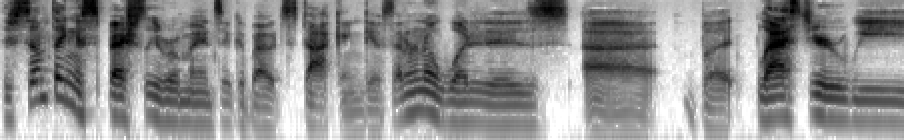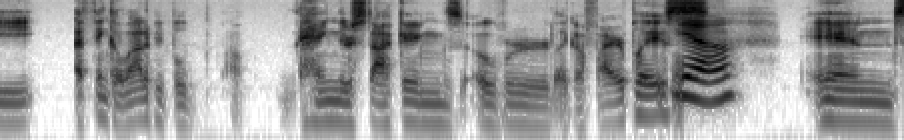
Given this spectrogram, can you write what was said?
There's something especially romantic about stocking gifts. I don't know what it is, uh, but last year we, I think a lot of people hang their stockings over like a fireplace. Yeah. And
